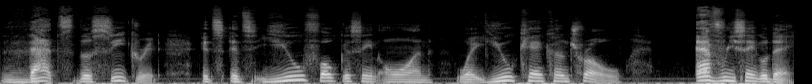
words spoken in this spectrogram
that's the secret. It's it's you focusing on what you can control every single day.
